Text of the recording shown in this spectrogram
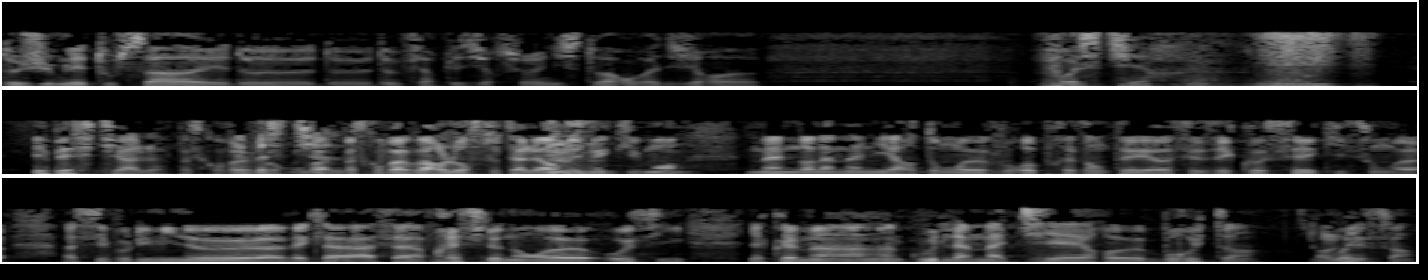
de, jumeler tout ça et de, de, me faire plaisir sur une histoire, on va dire, forestière et bestial, parce qu'on va, parce qu'on va voir l'ours tout à l'heure, mais effectivement, même dans la manière dont euh, vous représentez euh, ces Écossais qui sont euh, assez volumineux, avec la, assez impressionnant aussi, il y a quand même un, goût de la matière brute hein, dans le dessin.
